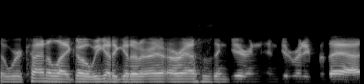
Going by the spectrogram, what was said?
So we're kind of like, oh, we got to get our, our, asses in gear and, and, get ready for that.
